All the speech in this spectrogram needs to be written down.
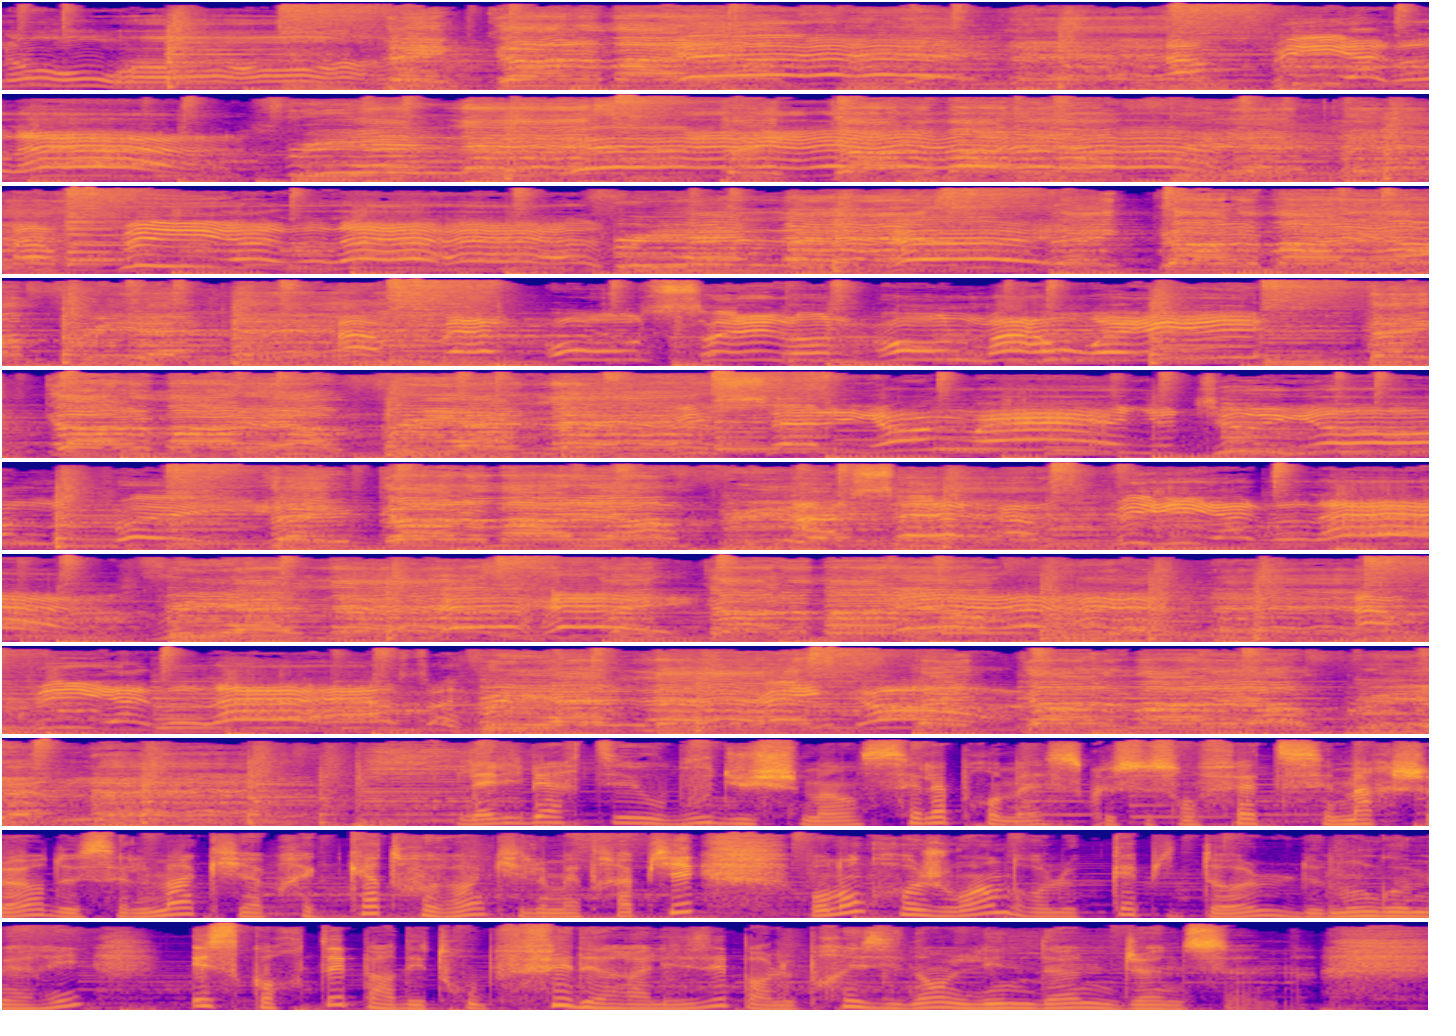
La liberté au bout du chemin, c'est la promesse que se sont faites ces marcheurs de Selma qui, après 80 km à pied, vont donc rejoindre le Capitole de Montgomery, escortés par des troupes fédéralisées par le président Lyndon Johnson.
